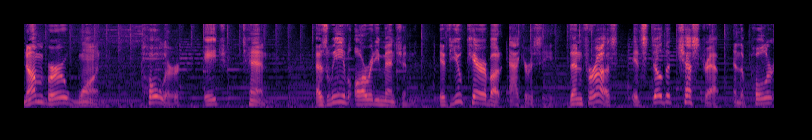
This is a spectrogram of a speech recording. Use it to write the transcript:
Number 1 Polar H10. As we've already mentioned, if you care about accuracy, then for us, it's still the chest strap, and the Polar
